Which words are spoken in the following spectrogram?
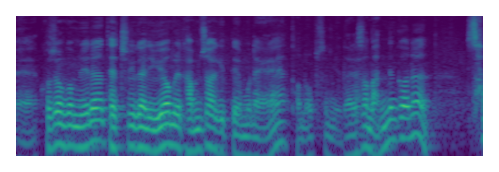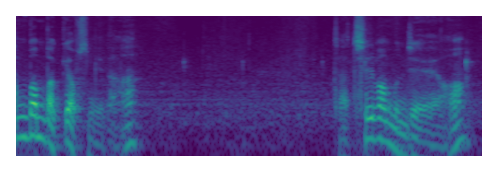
예, 고정금리는 대출 기간의 위험을 감수하기 때문에 더 높습니다. 그래서 맞는 거는 3번밖에 없습니다. 자, 7번 문제예요.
